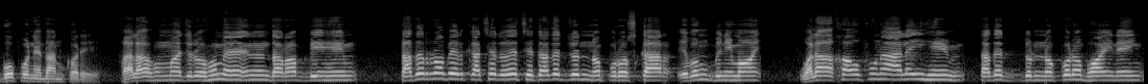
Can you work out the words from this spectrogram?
গোপনে দান করে। ফালাহুমাজরুহুম তাদের রবের কাছে রয়েছে তাদের জন্য পুরস্কার এবং বিনিময়। ওয়ালা খাউফুনা আলাইহিম, তাদের জন্য কোনো ভয় নেই,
